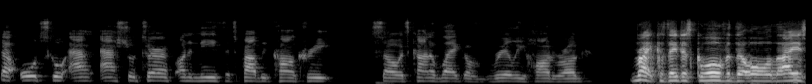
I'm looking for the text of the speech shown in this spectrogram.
that old school a- astroturf underneath. It's probably concrete, so it's kind of like a really hard rug. Right, because they just go over the old ice.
